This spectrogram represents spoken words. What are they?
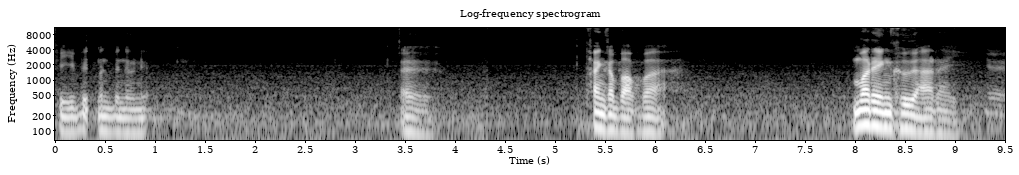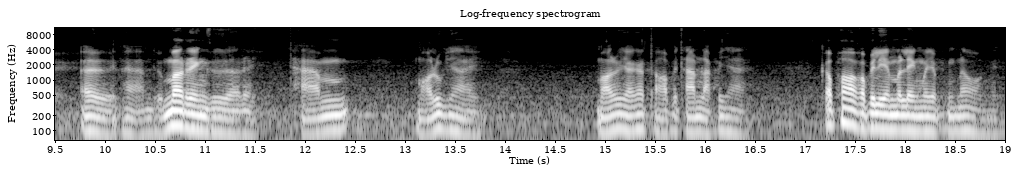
ฝีมันเป็นตรงนี้เออ ท่านก็บอกว่ามะเร็งคืออะไร เออ ถามดูมะเร็งคืออะไร ถามหมอลูกยาย หมอลูกยายก็ตอบไปตามหลักวิทยา ก็พ่อก็ไปเรียนมะเร็งมาจากเมืองนอกเนี่ย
